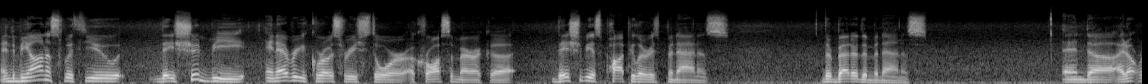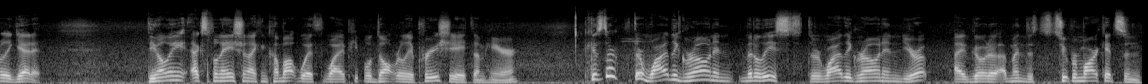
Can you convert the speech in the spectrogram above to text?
And to be honest with you, they should be in every grocery store across America. They should be as popular as bananas. They're better than bananas. And uh, I don't really get it. The only explanation I can come up with why people don't really appreciate them here, because they're they're widely grown in Middle East. They're widely grown in Europe. I go to I'm in the supermarkets and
